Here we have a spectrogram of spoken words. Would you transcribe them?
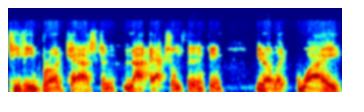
TV broadcast and not actually thinking, you know, like why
